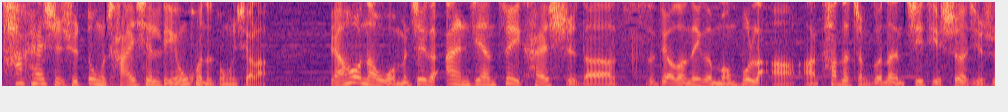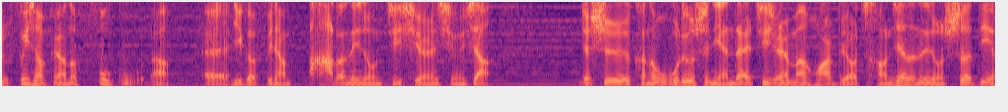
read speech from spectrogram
他开始去洞察一些灵魂的东西了。然后呢，我们这个案件最开始的死掉的那个蒙布朗啊，他的整个的机体设计是非常非常的复古的，哎，一个非常大的那种机器人形象，也是可能五六十年代机器人漫画比较常见的那种设定。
